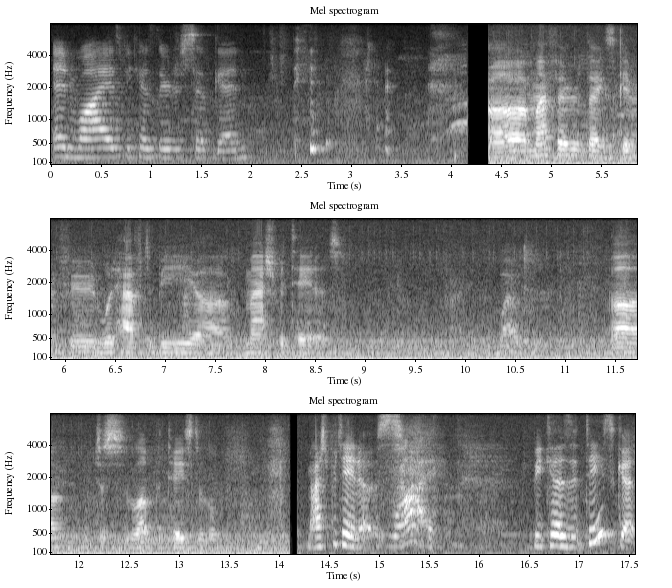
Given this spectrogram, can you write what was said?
and why is because they're just so good. Uh, my favorite Thanksgiving food would have to be uh, mashed potatoes. Uh, just love the taste of them. Mashed potatoes. Why? Because it tastes good.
